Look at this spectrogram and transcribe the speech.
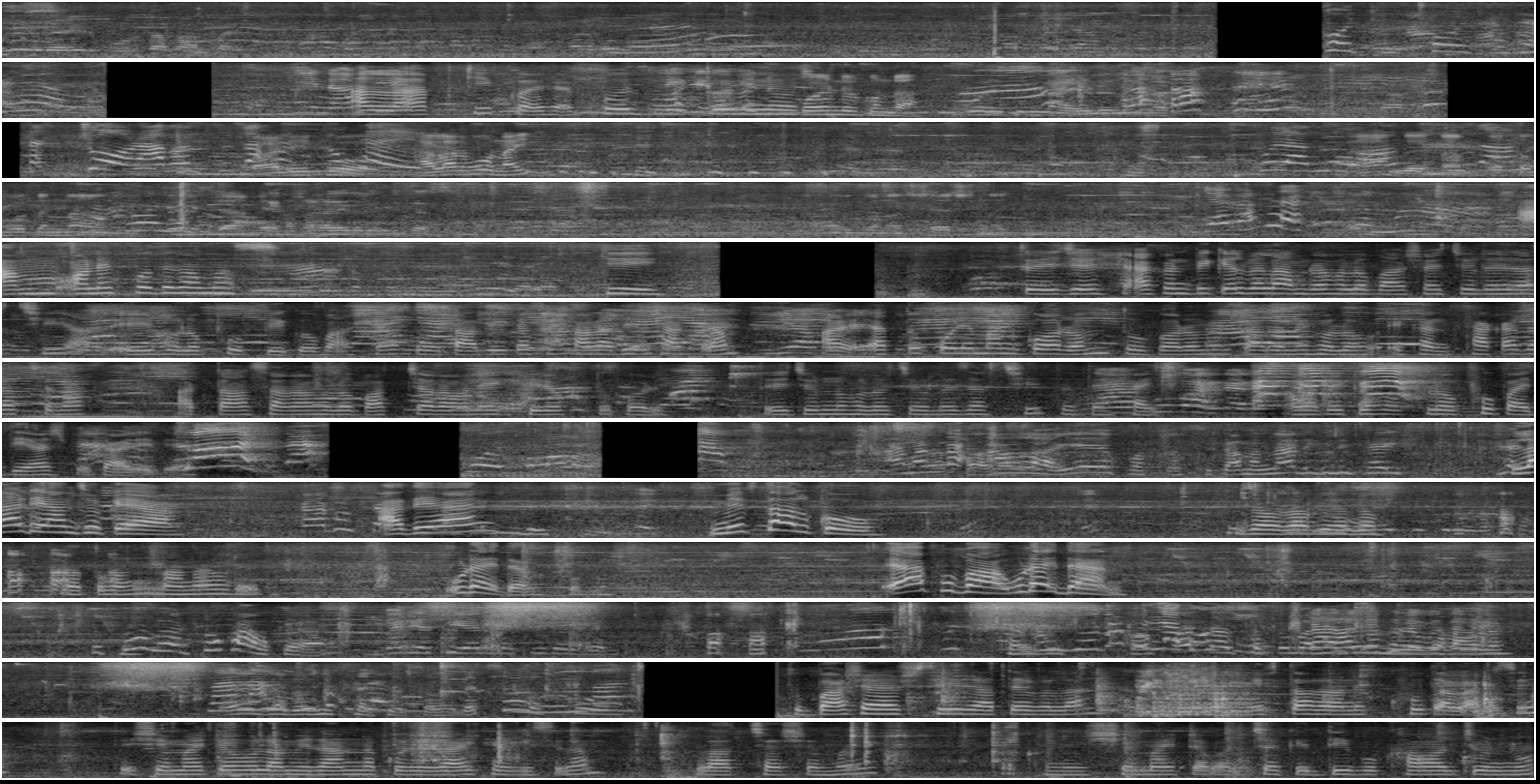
আল্লাহ কি কয় হ্যাঁ ফজলি কহিনু। কোহিনুর কোনটা? আমার নাই? নাম দে নাম কত বলতে নাম? শেষ নাই আম অনেক পদের আম আছে। কি? তো এই যে এখন বিকেলবেলা আমরা হলো বাসায় চলে যাচ্ছি আর এই হলো ফুপিগো বাসা। তো তাদের কাছে সারাদিন থাকলাম। আর এত পরিমাণ গরম তো গরমের কারণে হলো এখানে থাকা যাচ্ছে না। আর তাছাড়া হলো বাচ্চারা অনেক বিরক্ত করে। তো এই জন্য হলো চলে যাচ্ছি। তো দেখাই। আমাদেরকে হলো ফুপাই দিয়ে আসবে গাড়ি দিয়ে। লাডি আনছো কে? আদিয়ান মিফতাল কো? যাও, রাবিয়া, যাও। তোমার নানা উড়াই দেন উড়াই দেন ফুবু এ ফুবা উড়াই দেন। তো বাসায় আসছি রাতের বেলা। এখন অনেক ক্ষুদা লাগছে। তো সেমাইটা হলো আমি রান্না করে রাইখে গেছিলাম, লাচ্ছা সেমাই। এখন এই সেমাইটা বাচ্চাকে দিব খাওয়ার জন্য।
